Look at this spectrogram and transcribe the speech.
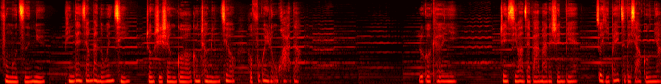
父母子女平淡相伴的温情。总是胜过功成名就和富贵荣华的。如果可以，真希望在爸妈的身边做一辈子的小姑娘。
